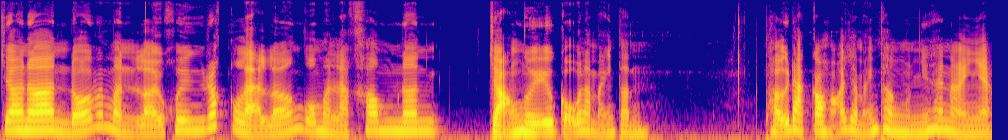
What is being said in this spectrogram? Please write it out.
Cho nên đối với mình, lời khuyên rất là lớn của mình là không nên chọn người yêu cũ làm bạn tình. Thử đặt câu hỏi cho bản thân mình như thế này nha.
